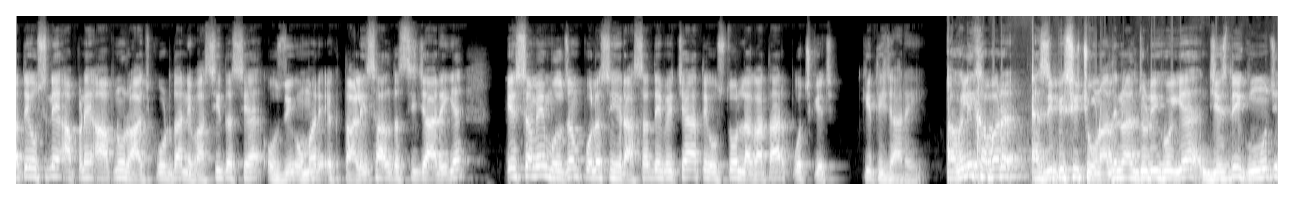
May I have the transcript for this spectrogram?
ਅਤੇ ਉਸਨੇ ਆਪਣੇ ਆਪ ਨੂੰ ਰਾਜਕੋਟ ਦਾ ਨਿਵਾਸੀ ਦੱਸਿਆ ਹੈ। ਉਸ ਦੀ ਉਮਰ 41 ਸਾਲ ਦੱਸੀ ਜਾ ਰਹੀ ਹੈ। ਇਸ ਸਮੇਂ ਮੁਲਜ਼ਮ ਪੁਲਿਸ ਹਿਰਾਸਤ ਦੇ ਵਿੱਚ ਹੈ ਅਤੇ ਉਸ ਤੋਂ ਲਗਾਤਾਰ ਪੁੱਛਗਿੱਛ ਕੀਤੀ ਜਾ ਰਹੀ ਹੈ। ਅਗਲੀ ਖਬਰ ਐਸਜੀਪੀਸੀ ਚੋਣਾਂ ਦੇ ਨਾਲ ਜੁੜੀ ਹੋਈ ਹੈ ਜਿਸ ਦੀ ਗੂੰਜ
